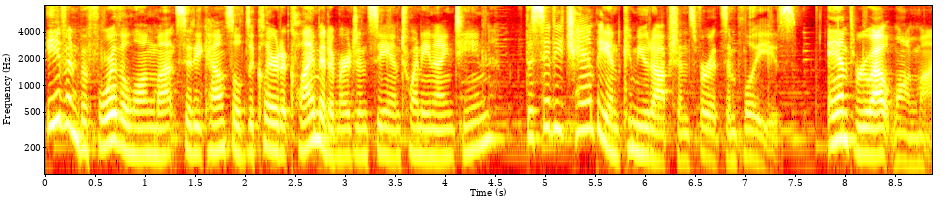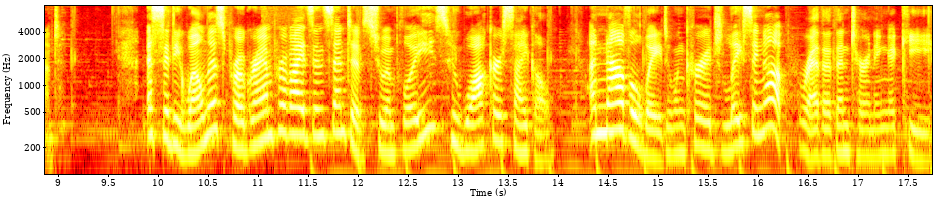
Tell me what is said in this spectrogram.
Even before the Longmont City Council declared a climate emergency in 2019, the city championed commute options for its employees and throughout Longmont. A city wellness program provides incentives to employees who walk or cycle, a novel way to encourage lacing up rather than turning a key.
